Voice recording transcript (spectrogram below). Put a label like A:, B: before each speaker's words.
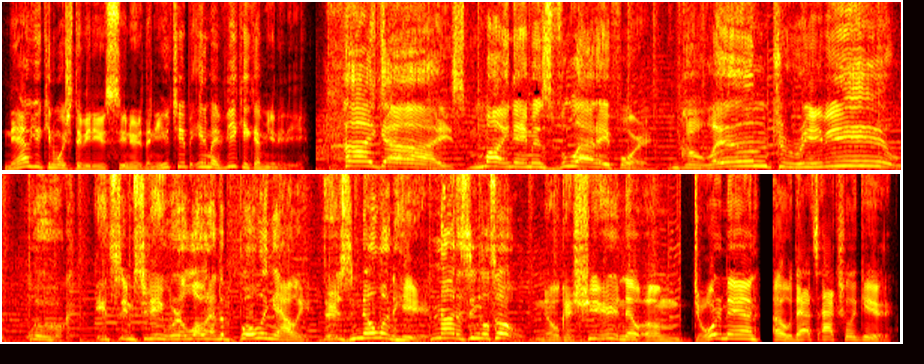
A: Now you can watch the videos sooner than YouTube in my Wiki community. Hi guys, my name is Vlad4. Glenn Trivial. Look, it seems today we're alone at the bowling alley. There's no one here, not a single soul. No cashier, no um doorman. Oh, that's actually good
